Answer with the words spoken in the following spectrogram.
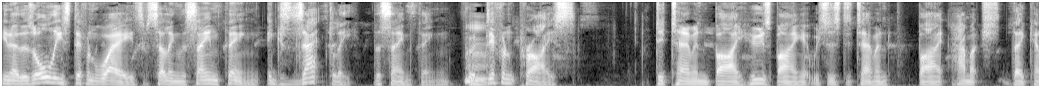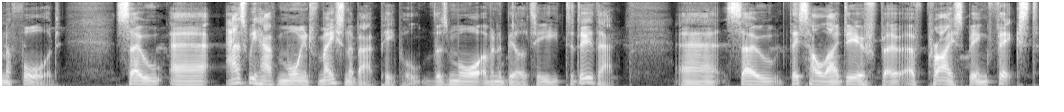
you know, there's all these different ways of selling the same thing, exactly the same thing, for a different price, determined by who's buying it, which is determined by how much they can afford. So, uh, as we have more information about people, there's more of an ability to do that. Uh, so, this whole idea of, of price being fixed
